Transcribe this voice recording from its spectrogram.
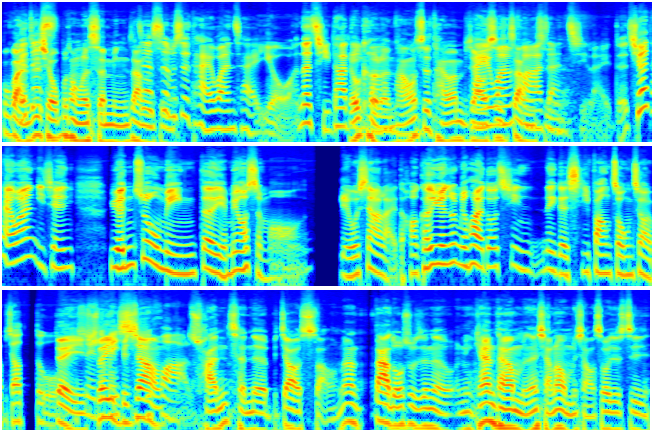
不管是求不同的神明这样子，这是不是台湾才有啊？那其他地有可能好像是台湾比较台是湾发。展起来的。其实台湾以前原住民的也没有什么留下来的哈，可是原住民后来都信那个西方宗教也比较多，对，所所以比较。传承的比较少。那大多数真的，你看台湾，我们能想到我们小时候就是，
